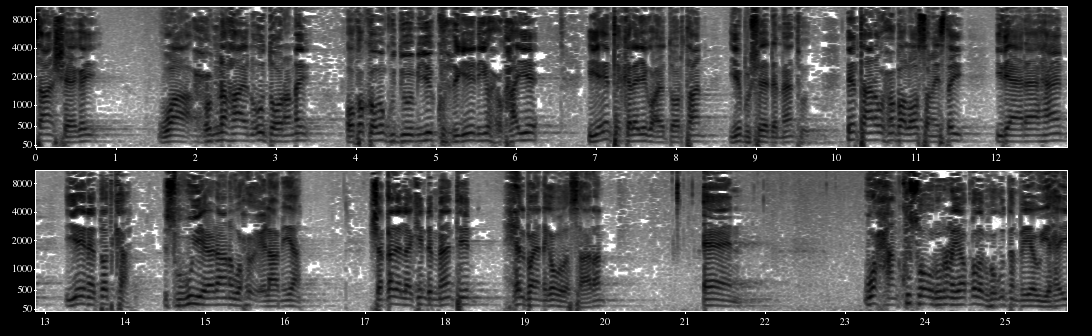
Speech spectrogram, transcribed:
saan sheegay waa xubnaha aynu u doorannay oo ka kooban guddoomiye ku-xigeen iyo xoghaye iyo inta kale iyagoo ay doortaan iyo bulshada dhammaantood intaana wuxuunbaa loo samaystay idaara ahaan iyo inay dadka iskugu yeedhaan wax u iclaamiyaan. Shaqada laakiin dhammaanteen xil baa inaga wada saaran. Waxaan ku soo ururinayaa qodobka ugu dambeeya uu yahay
